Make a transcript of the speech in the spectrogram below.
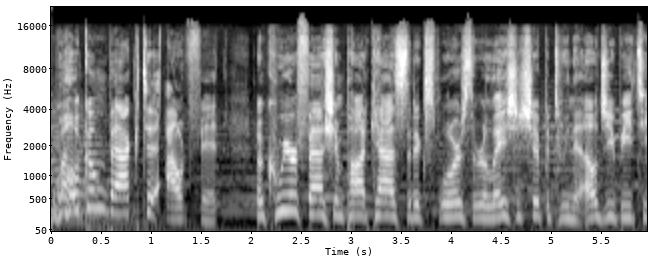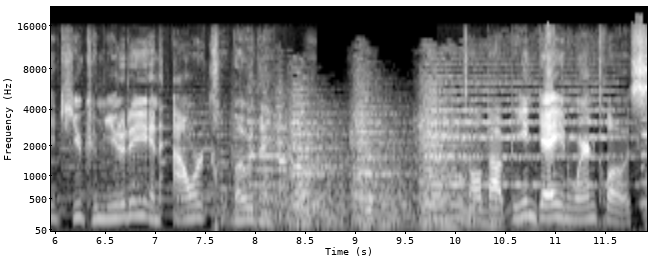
Welcome back to Outfit, a queer fashion podcast that explores the relationship between the LGBTQ community and our clothing. It's all about being gay and wearing clothes.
